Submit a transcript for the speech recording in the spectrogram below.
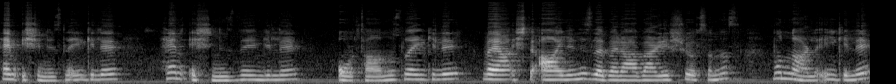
hem işinizle ilgili, hem eşinizle ilgili, ortağınızla ilgili veya işte ailenizle beraber yaşıyorsanız bunlarla ilgili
